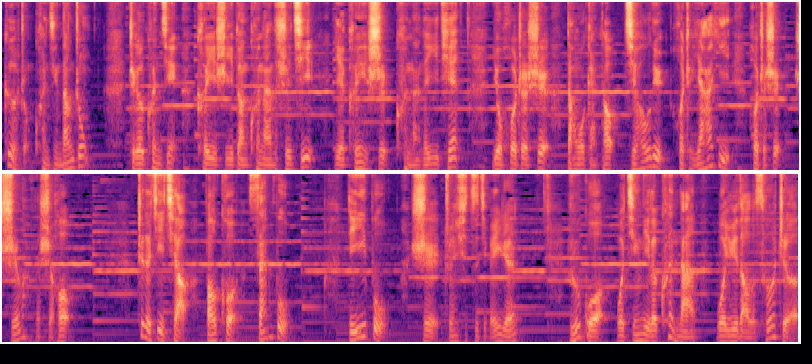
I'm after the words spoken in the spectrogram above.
各种困境当中。这个困境可以是一段困难的时期，也可以是困难的一天，又或者是当我感到焦虑或者压抑或者是失望的时候。这个技巧包括三步。第一步。是准许自己为人。如果我经历了困难，我遇到了挫折，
